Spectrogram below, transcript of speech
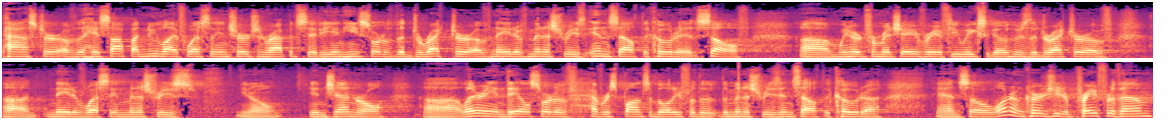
pastor of the Hesapa New Life Wesleyan Church in Rapid City, and he's sort of the director of Native Ministries in South Dakota itself. Um, we heard from Rich Avery a few weeks ago, who's the director of uh, Native Wesleyan Ministries, you know, in general. Uh, Larry and Dale sort of have responsibility for the, the ministries in South Dakota. And so I want to encourage you to pray for them.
